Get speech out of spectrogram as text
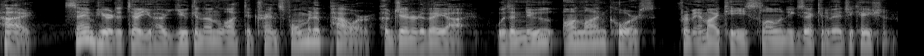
Hi, Sam here to tell you how you can unlock the transformative power of generative AI with a new online course from MIT Sloan Executive Education.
